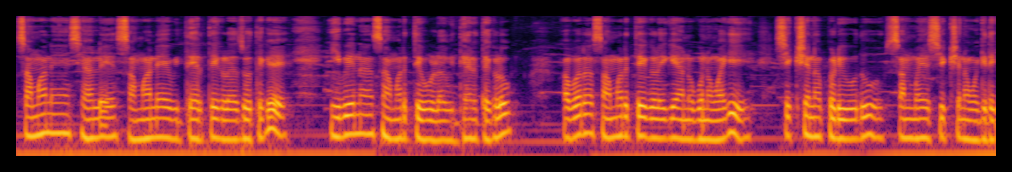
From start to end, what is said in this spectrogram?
ಸಾಮಾನ್ಯ ಶಾಲೆ, ಸಾಮಾನ್ಯ ವಿದ್ಯಾರ್ಥಿಗಳ ಜೊತೆಗೆ ಇವೇನ ಸಾಮರ್ಥ್ಯವುಳ್ಳ ವಿದ್ಯಾರ್ಥಿಗಳು ಅವರ ಸಾಮರ್ಥ್ಯಗಳಿಗೆ ಅನುಗುಣವಾಗಿ ಶಿಕ್ಷಣ ಪಡೆಯುವುದು ಸಮಯ ಶಿಕ್ಷಣವಾಗಿದೆ.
